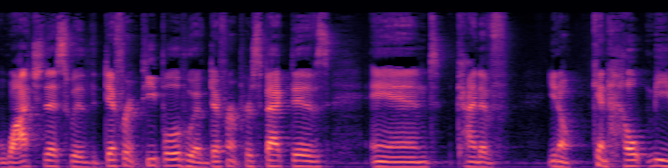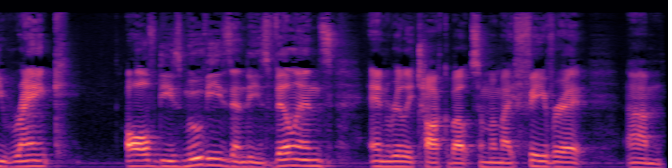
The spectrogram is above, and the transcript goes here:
watch this with different people who have different perspectives and kind of, you know, can help me rank all of these movies and these villains and really talk about some of my favorite um,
